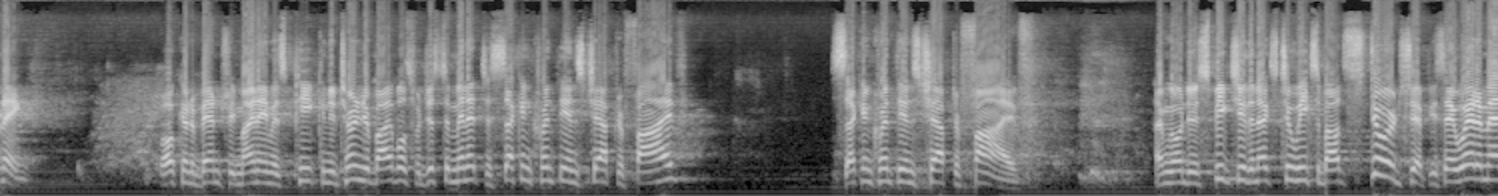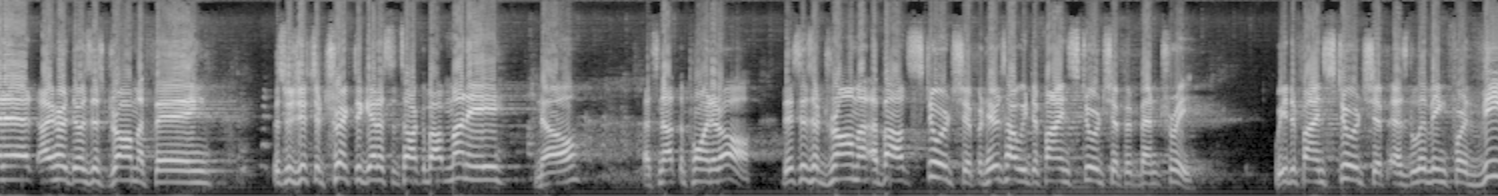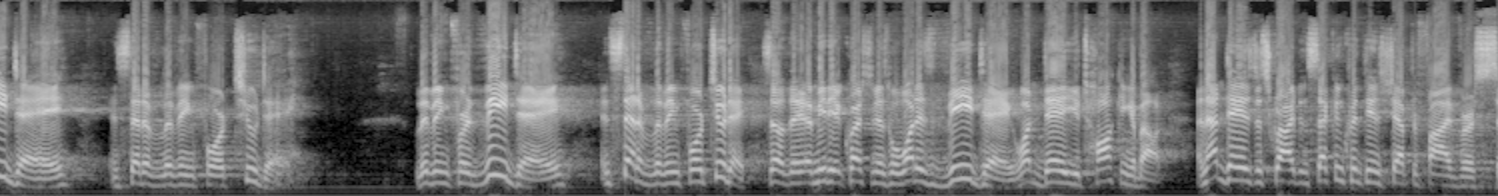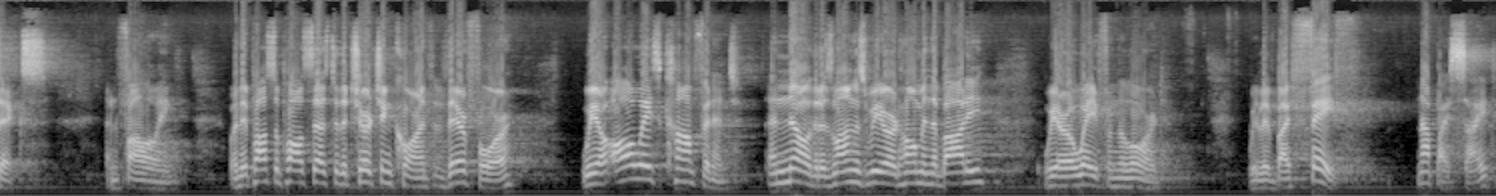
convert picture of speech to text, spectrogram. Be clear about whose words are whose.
Speaker 1: Morning. Welcome to Bent Tree. My name is Pete. Can you turn your Bibles for just a minute to 2 Corinthians chapter 5? 2 Corinthians chapter 5. I'm going to speak to you the next two weeks about stewardship. You say, wait a minute, I heard there was this drama thing. This was just a trick to get us to talk about money. No, that's not the point at all. This is a drama about stewardship, and here's how we define stewardship at Bent Tree. We define stewardship as living for the day instead of living for today. Living for the day instead of living for today. So the immediate question is, well, what is the day? What day are you talking about? And that day is described in 2 Corinthians chapter 5 verse 6 and following. When the apostle Paul says to the church in Corinth, therefore, we are always confident and know that as long as we are at home in the body, we are away from the Lord. We live by faith, not by sight.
